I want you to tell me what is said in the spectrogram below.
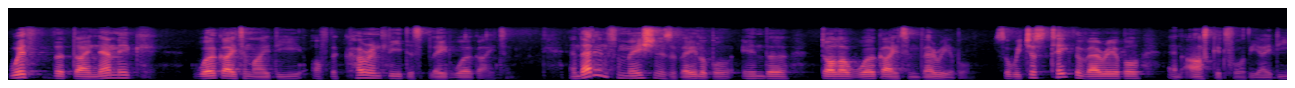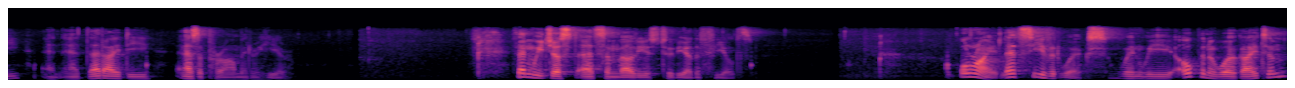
with the dynamic work item ID of the currently displayed work item. And that information is available in the dollar $work item variable. So we just take the variable and ask it for the ID and add that ID as a parameter here. Then we just add some values to the other fields. All right, let's see if it works. When we open a work item,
